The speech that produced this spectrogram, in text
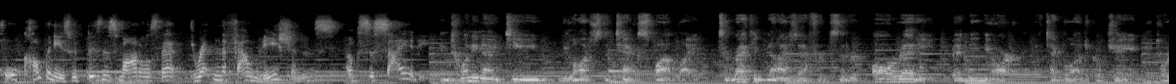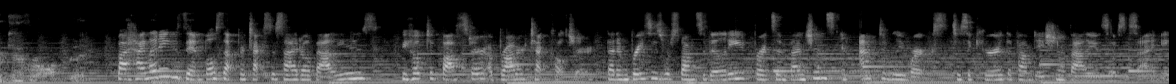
whole companies with business models that threaten the foundations of society. In 2019, we launched the Tech Spotlight to recognize efforts that are already bending the arc of technological change towards overall good. By highlighting examples that protect societal values, we hope to foster a broader tech culture that embraces responsibility for its inventions and actively works to secure the foundational values of society.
